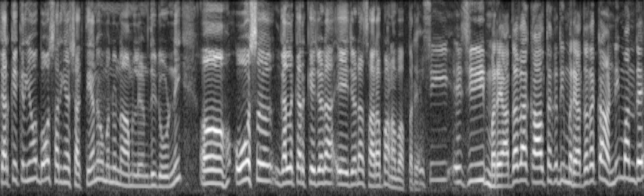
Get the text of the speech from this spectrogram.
ਕਰਕੇ ਕਰੀਆਂ ਉਹ ਬਹੁਤ ਸਾਰੀਆਂ ਸ਼ਕਤੀਆਂ ਨੇ ਉਹ ਮੈਨੂੰ ਨਾਮ ਲੈਣ ਦੀ ਲੋੜ ਨਹੀਂ। ਅ, ਉਸ ਗੱਲ ਕਰਕੇ ਜਿਹੜਾ ਇਹ ਜਿਹੜਾ ਸਾਰਾ ਭਾਣਾ ਵਾਪਰਿਆ। ਤੁਸੀਂ ਇਸ ਮਰਿਆਦਾ ਦਾ ਅਕਾਲ ਤਖਤ ਦੀ ਮਰਿਆਦਾ ਦਾ ਕਹਾਣ ਨਹੀਂ ਮੰਨਦੇ?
